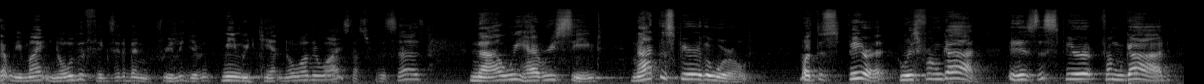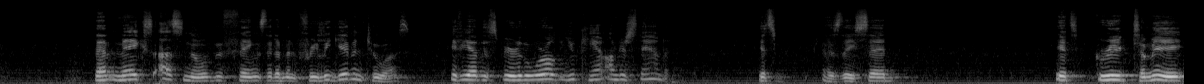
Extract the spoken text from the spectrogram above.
That we might know the things that have been freely given. I mean, we can't know otherwise. That's what it says. Now we have received not the Spirit of the world, but the Spirit who is from God. It is the Spirit from God that makes us know the things that have been freely given to us. If you have the spirit of the world, you can't understand it. It's, as they said, it's Greek to me.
